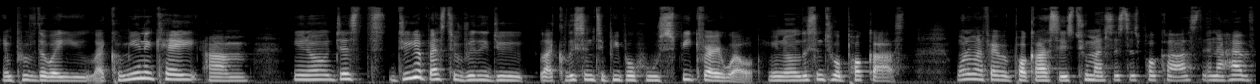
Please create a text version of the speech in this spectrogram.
improve the way you like communicate, um, you know, just do your best to really do like listen to people who speak very well. You know, listen to a podcast one of my favorite podcasts is To My Sister's podcast, and I have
